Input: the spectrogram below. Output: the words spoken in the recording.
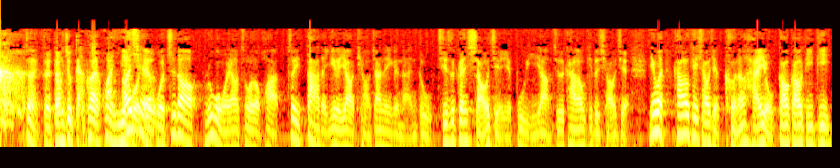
对对对然后就赶快换衣服，而且我知道，如果我要做的话，最大的一个要挑战的一个难度，其实跟小姐也不一样，就是卡拉 OK 的小姐，因为卡拉 OK 小姐可能还有高高低低。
